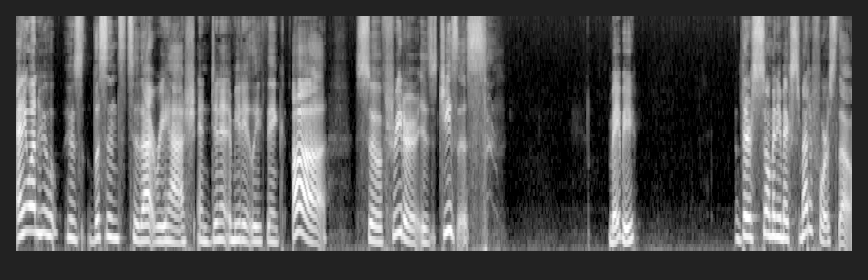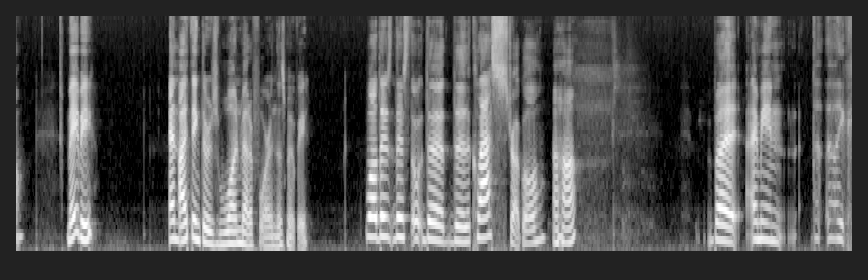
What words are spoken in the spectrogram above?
anyone who who's listened to that rehash and didn't immediately think, ah, so Freder is Jesus. maybe, There's so many mixed metaphors though. maybe. And I think there's one metaphor in this movie. well, there's there's the the, the class struggle, Uh huh. but I mean, th- like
